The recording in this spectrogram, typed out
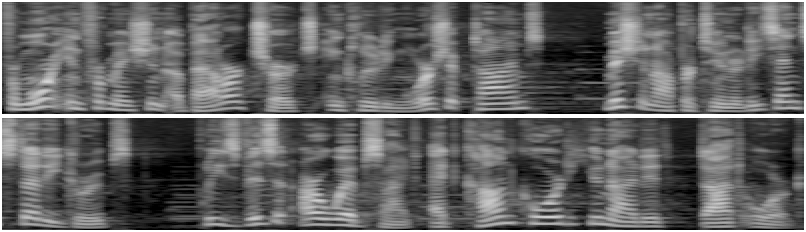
For more information about our church, including worship times, mission opportunities, and study groups, please visit our website at concordunited.org.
